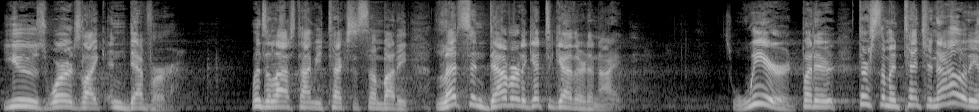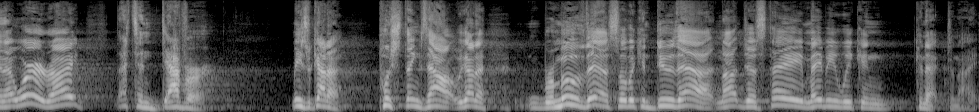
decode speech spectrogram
use words like endeavor. When's the last time you texted somebody, let's endeavor to get together tonight? It's weird, but it, there's some intentionality in that word, right? That's endeavor. It means we gotta push things out. We gotta remove this so we can do that, not just, hey, maybe we can connect tonight.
